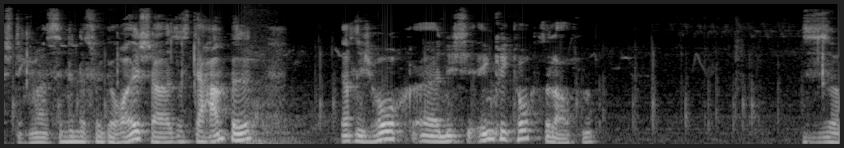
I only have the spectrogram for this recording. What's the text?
Ich denke mal, was sind denn das für Geräusche? Also ist der Hampel, der nicht hoch, äh, nicht hinkriegt hochzulaufen. So.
